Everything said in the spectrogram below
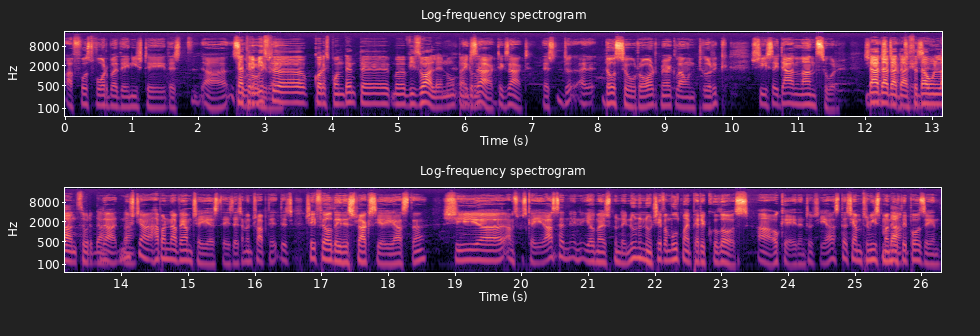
a fost vorba de niște... Deci, uh, Ți-a trimis uh, corespondente uh, vizuale, nu? Pentru... Exact, exact. Deci două surori merg la un turc și se dau în lanțuri. da, da, da, da, se dau în lanțuri, da. Da, da. nu știam, habar n-aveam ce este. Deci am intrat, deci ce fel de distracție e asta? Și uh, am spus că e asta, el mi-a răspunde, nu, nu, nu, ceva mult mai periculos. Ah, ok, atunci e asta și am trimis mai da. multe poze.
